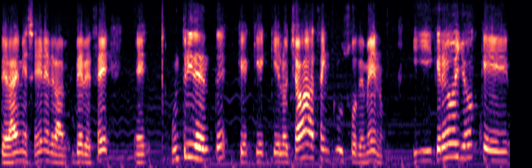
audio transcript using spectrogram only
la MSN, de la BBC. Eh, un tridente que, que, lo echaba hasta incluso de menos. Y creo yo que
